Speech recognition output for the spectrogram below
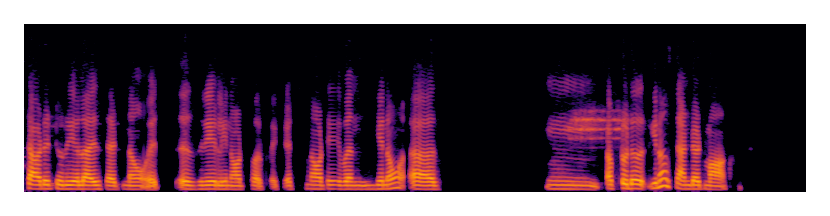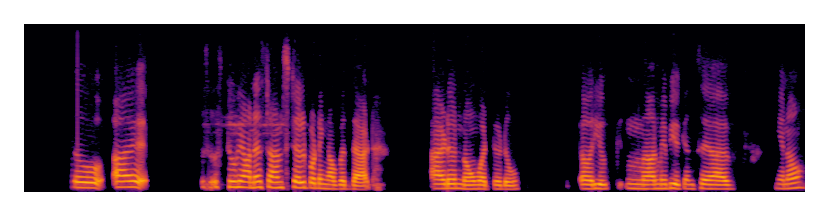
started to realize that no, it is really not perfect. It's not even you know as mm, up to the you know standard marks. So I, to be honest, I'm still putting up with that. I don't know what to do, or you, mm, or maybe you can say I've you know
